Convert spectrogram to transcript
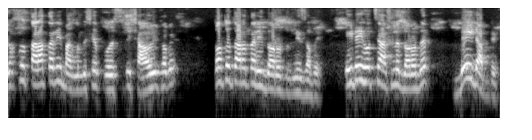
যত তাড়াতাড়ি বাংলাদেশের পরিস্থিতি স্বাভাবিক হবে, তত তাড়াতাড়ি দরদ রিলিজ হবে। এটাই হচ্ছে আসলে দরদের মেইন আপডেট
